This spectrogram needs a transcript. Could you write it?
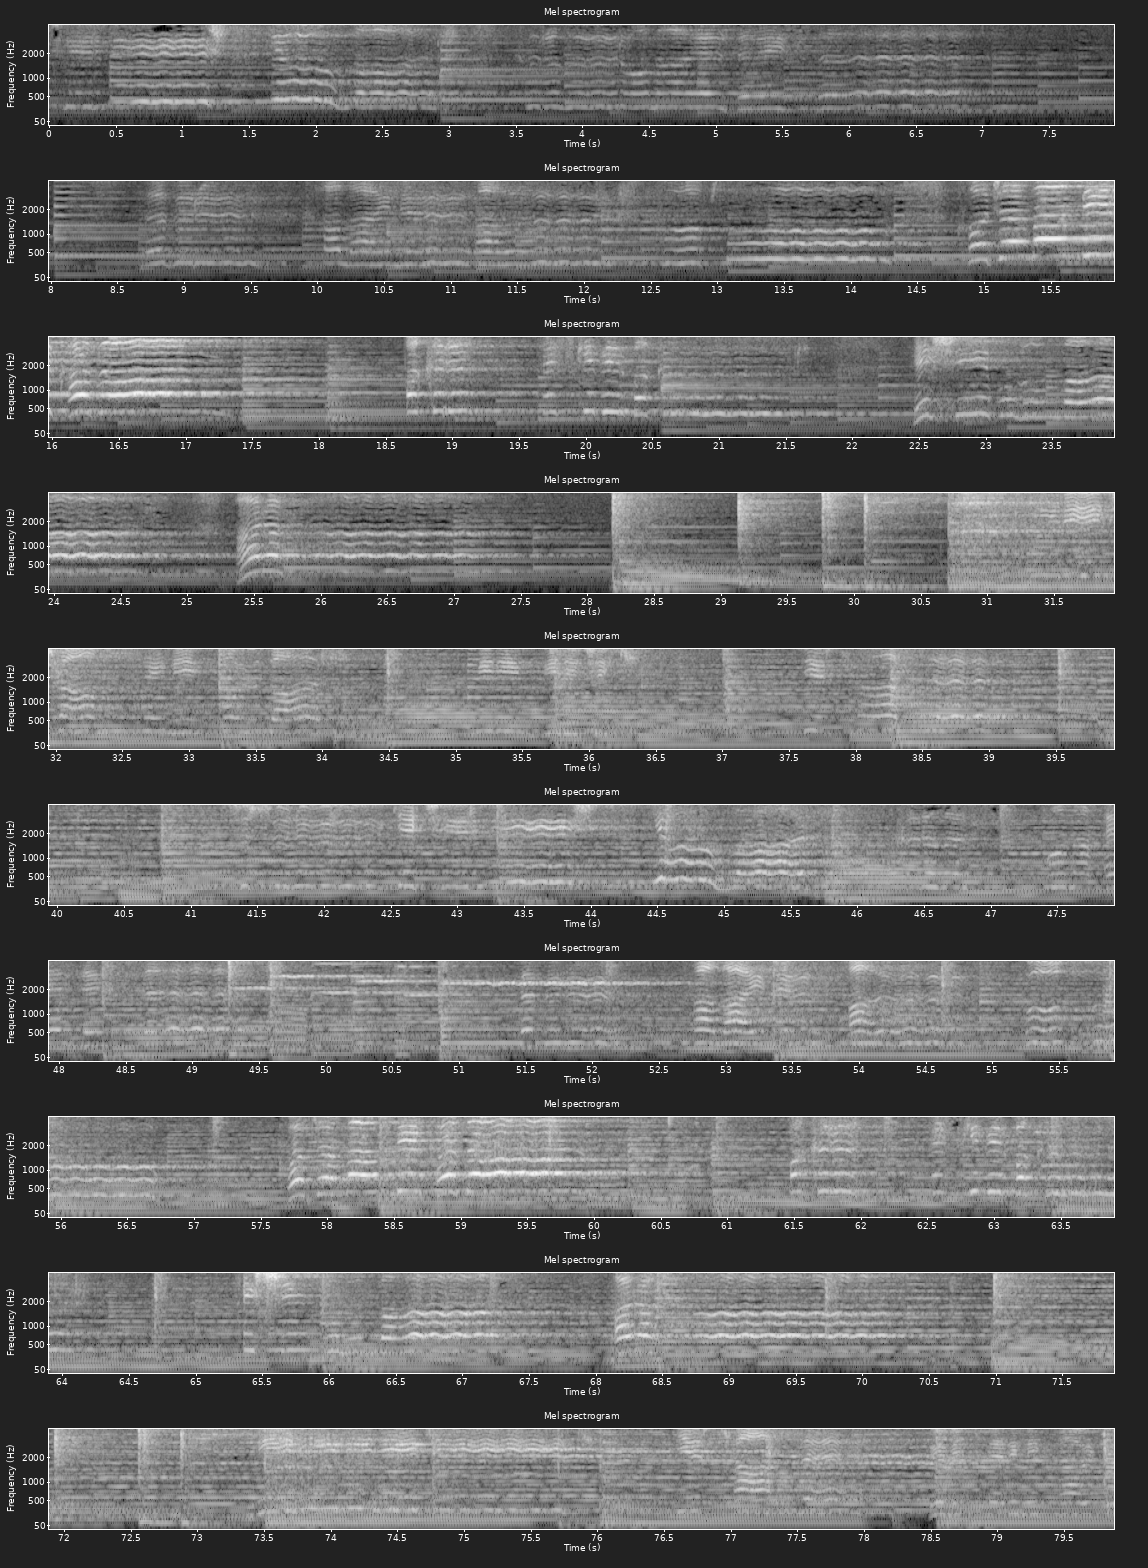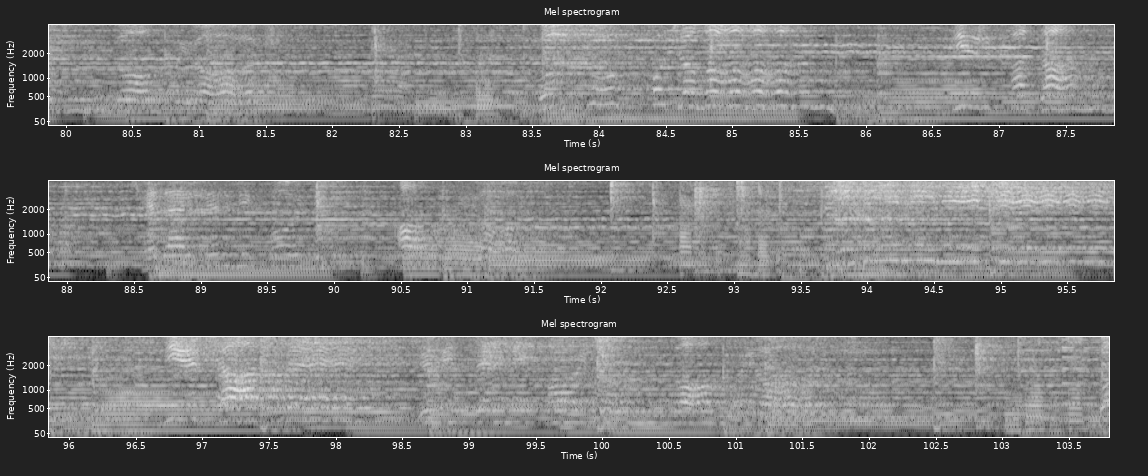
geçirmiş. Yıllar kırılır ona eldeyse öbürü kalaylı ağır kuplu kocaman bir kazan. Bakırı eski bir bakır. Eşi bulunmaz. Arasan bir bakır Eşin bulunmaz Arasın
